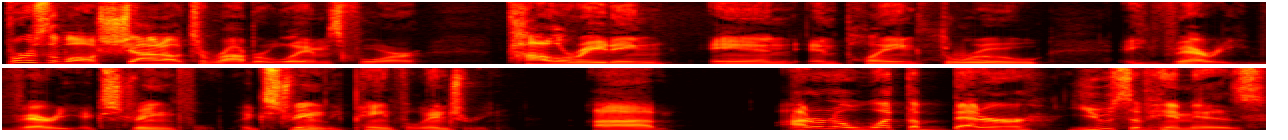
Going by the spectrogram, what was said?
first of all, shout out to Robert Williams for tolerating and and playing through a very very extreme extremely painful injury. Uh, I don't know what the better use of him is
